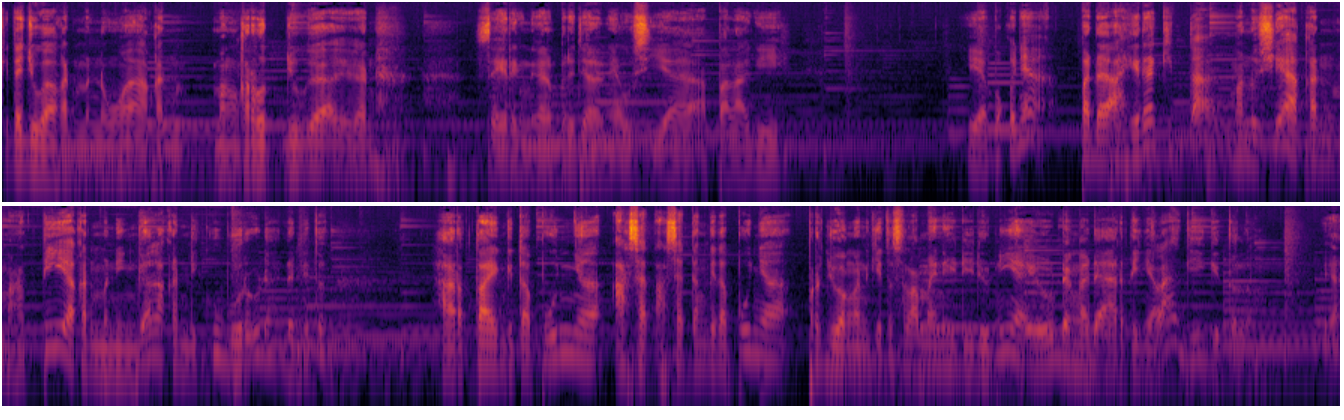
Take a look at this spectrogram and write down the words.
kita juga akan menua akan mengkerut juga ya kan? Seiring dengan berjalannya usia apalagi. Ya pokoknya pada akhirnya kita manusia akan mati akan meninggal akan dikubur udah. Dan itu harta yang kita punya aset-aset yang kita punya perjuangan kita selama ini di dunia ya udah nggak ada artinya lagi gitu loh ya.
